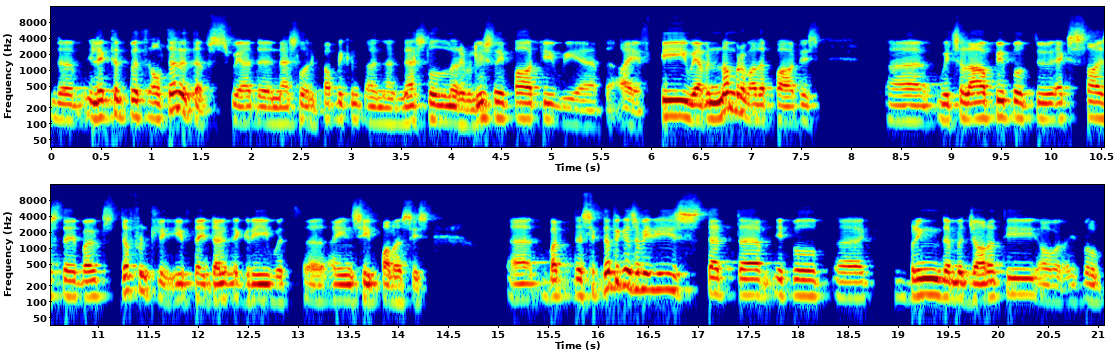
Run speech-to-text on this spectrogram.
the elected with alternatives. We had the National Republican, and National Revolutionary Party. We have the IFP. We have a number of other parties which allow people to exercise their votes differently if they don't agree with ANC policies. Uh, but the significance of it is that uh, it will uh, bring the majority or it will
